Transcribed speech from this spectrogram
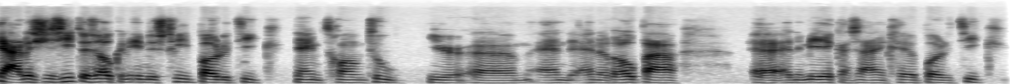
Ja, dus je ziet dus ook een industriepolitiek neemt gewoon toe hier. ehm, en, en Europa en Amerika zijn geopolitiek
